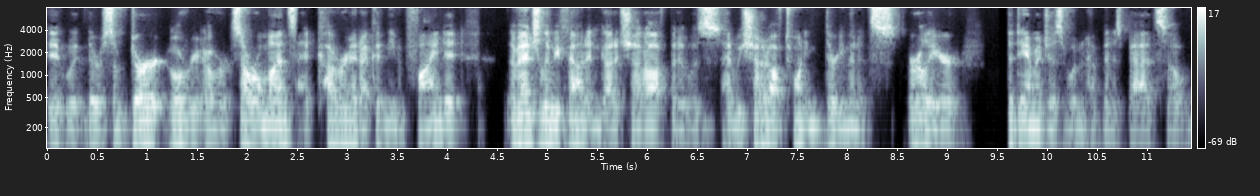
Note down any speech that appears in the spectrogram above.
it there was some dirt over over several months. I had covered it. I couldn't even find it. Eventually, we found it and got it shut off. But it was had we shut it off 20, 30 minutes earlier, the damages wouldn't have been as bad. So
